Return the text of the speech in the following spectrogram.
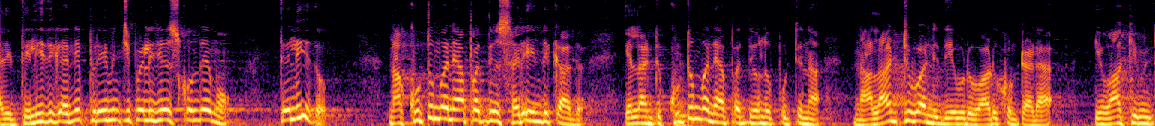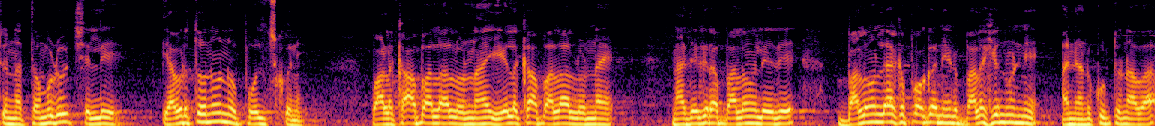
అది తెలియదు కానీ ప్రేమించి పెళ్ళి చేసుకుందేమో. తెలియదు నా కుటుంబ నేపథ్యం సరైంది కాదు. ఇలాంటి కుటుంబ నేపథ్యంలో పుట్టిన నాలాంటి వాడిని దేవుడు వాడుకుంటాడా? ఈ వాక్యం వింటున్న తమ్ముడు చెల్లి ఎవరితోనూ నువ్వు పోల్చుకొని వాళ్ళ ఆ బలాలు ఉన్నాయి వీళ్ళకి బలాలు ఉన్నాయి నా దగ్గర బలం లేదే బలం లేకపోగా నేను బలహీనుణ్ణి అని అనుకుంటున్నావా?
